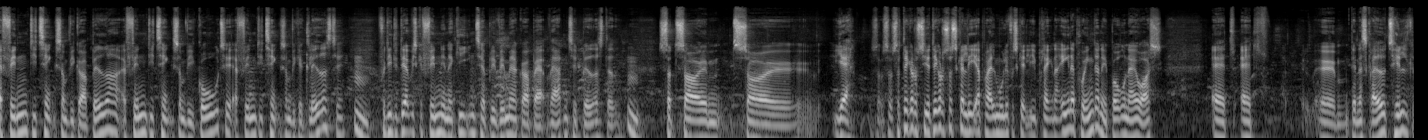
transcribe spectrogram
at finde de ting, som vi gør bedre, at finde de ting, som vi er gode til, at finde de ting, som vi kan glæde os til. Mm. Fordi det er der, vi skal finde energien til at blive ved med at gøre verden til et bedre sted. Mm. Så, så, øhm, så øh, ja, så, så, så det kan du sige, det kan du så skalere på alle mulige forskellige planer. En af pointerne i bogen er jo også, at, at øh, den er skrevet til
